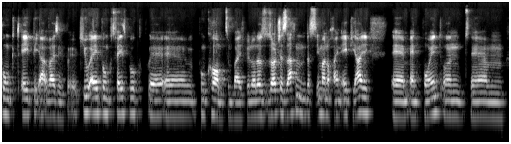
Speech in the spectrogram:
.api, weiß nicht, qa.facebook.com äh, zum Beispiel oder solche Sachen. Das ist immer noch ein API-Endpoint ähm, und ähm,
